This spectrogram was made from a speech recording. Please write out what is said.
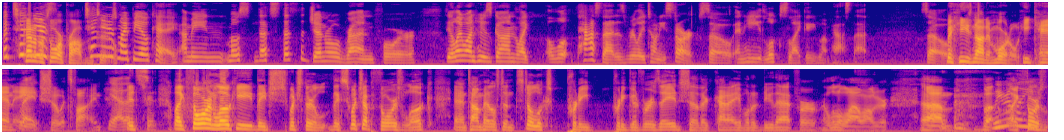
but ten Kind of the Thor problem Ten too. years might be okay. I mean, most that's that's the general run for. The only one who's gone like a little past that is really Tony Stark. So, and he looks like he went past that. So, But he's not immortal. He can age, Right. so it's fine. Yeah, that's it's true. like Thor and Loki. They switch their they switch up Thor's look, and Tom Hiddleston still looks pretty pretty good for his age. So they're kind of able to do that for a little while longer. Um, but We like Thor's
